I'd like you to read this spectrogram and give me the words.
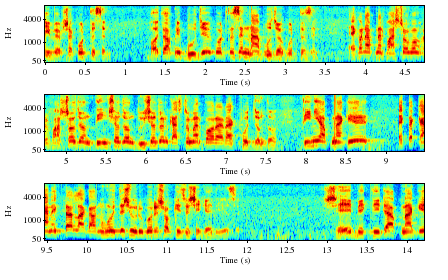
এই ব্যবসা করতেছেন। হয়তো আপনি বুঝেও করতেছেন, না বুঝেও করতেছেন। এখন আপনার পাঁচশো পাঁচশো জন, তিনশো জন, দুইশো জন কাস্টমার করার আগ পর্যন্ত, তিনি আপনাকে একটা কানেক্টার লাগানো হইতে শুরু করে সব কিছু শিখিয়ে দিয়েছে। সেই ব্যক্তিটা আপনাকে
